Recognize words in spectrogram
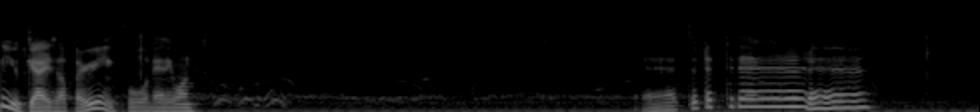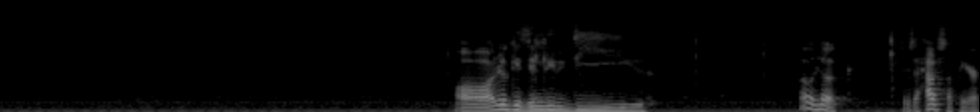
See you guys up there. You ain't fooling anyone. Uh, da, da, da, oh, look, it's a little deer. Oh, look. There's a house up here.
